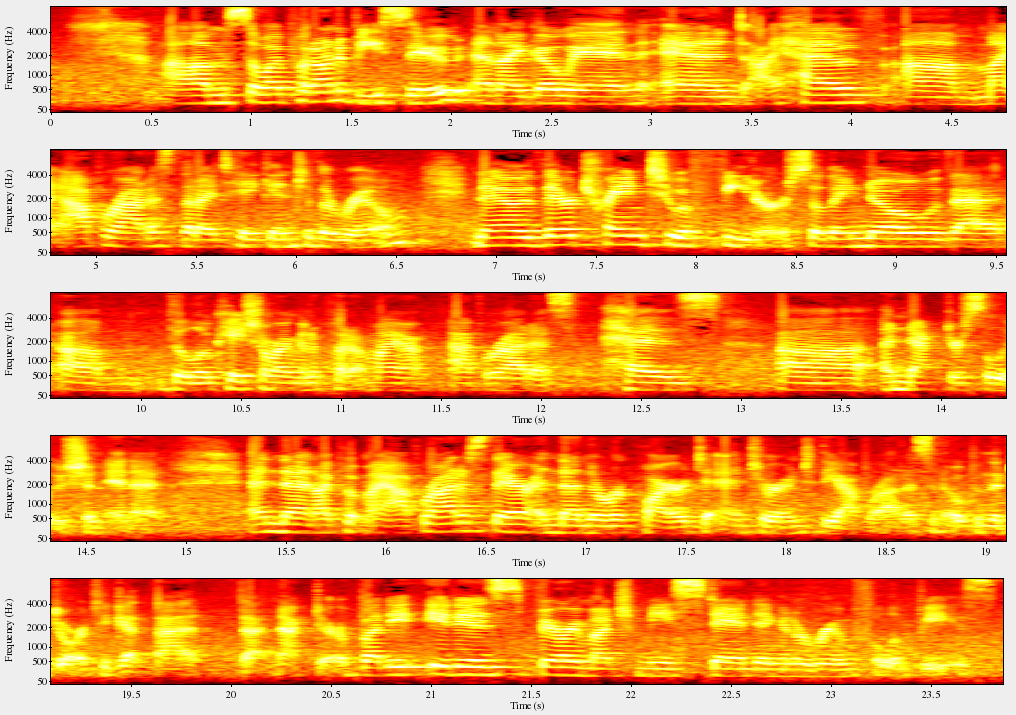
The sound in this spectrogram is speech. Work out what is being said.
Um, so I put on a bee suit and I go in and I have um, my apparatus that I take into the room. Now they're trained to a feeder, so they know that um, the location where I'm going to put up my apparatus has uh, a nectar solution in it. And then I put my apparatus there, and then they're required to enter into the apparatus and open the door to get that, that nectar. But it, it is very much me standing in a room full of bees.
